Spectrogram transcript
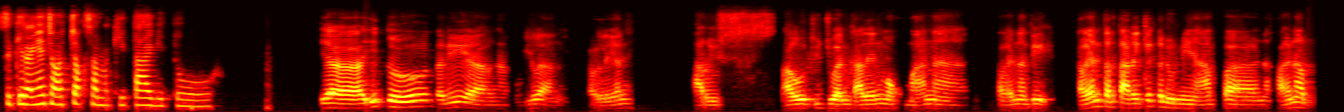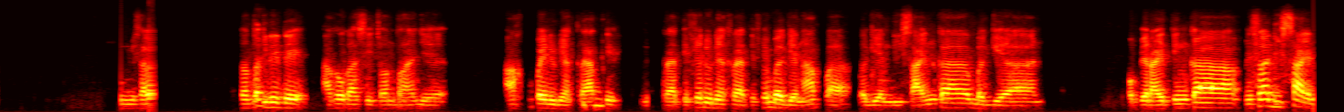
sekiranya cocok sama kita gitu? Ya itu tadi yang aku bilang kalian harus tahu tujuan kalian mau ke mana kalian nanti kalian tertariknya ke dunia apa nah kalian harus misalnya contoh gini deh aku kasih contoh aja aku pengen dunia kreatif. Kreatifnya dunia kreatifnya bagian apa? Bagian desain kah? Bagian copywriting kah? Misalnya desain.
